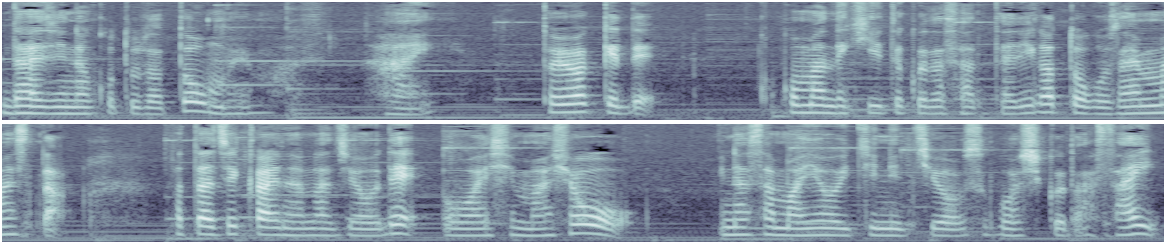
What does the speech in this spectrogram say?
大事なことだと思います。はい。というわけでここまで聞いてくださってありがとうございました。また次回のラジオでお会いしましょう。皆様良い一日をお過ごしください。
